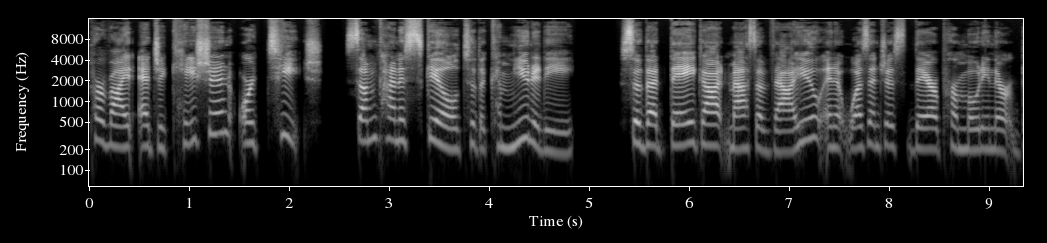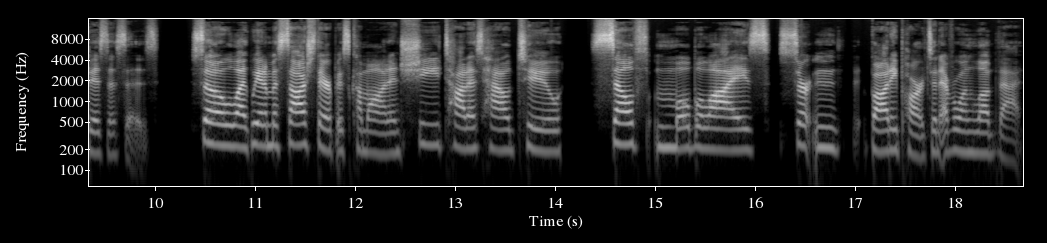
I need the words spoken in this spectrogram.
provide education or teach some kind of skill to the community so that they got massive value and it wasn't just there promoting their businesses. So, like, we had a massage therapist come on and she taught us how to self mobilize certain body parts, and everyone loved that.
